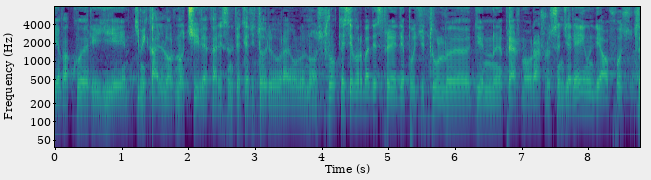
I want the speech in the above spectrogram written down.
evacuării chimicalelor nocive care sunt pe teritoriul raionului nostru. Este vorba despre depozitul din preajma orașului Sângerei, unde au fost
